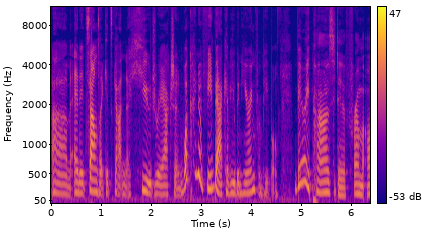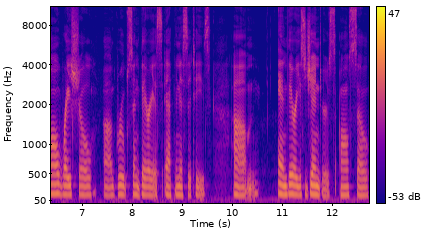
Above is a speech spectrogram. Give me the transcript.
um, and it sounds like it's gotten a huge reaction. What kind of feedback have you been hearing from people? Very positive from all racial uh, groups and various ethnicities, um, and various genders also.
